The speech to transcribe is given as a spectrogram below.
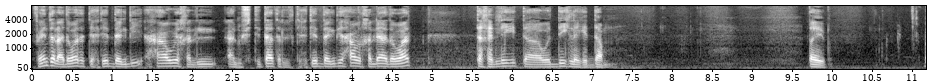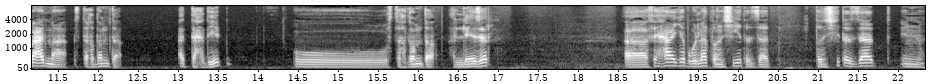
فأنت الأدوات اللي تحت يدك دي حاول خلي المشتتات اللي تحت يدك دي حاول خليها أدوات تخليك توديك لقدام. طيب بعد ما استخدمت التحديد واستخدمت الليزر آه في حاجة بقول لها تنشيط الذات. تنشيط الذات إنه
